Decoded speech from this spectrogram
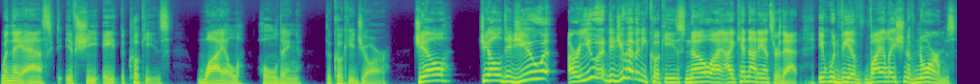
when they asked if she ate the cookies while holding the cookie jar. Jill, Jill, did you are you, did you have any cookies? No, I, I, cannot answer that. It would be a violation of norms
